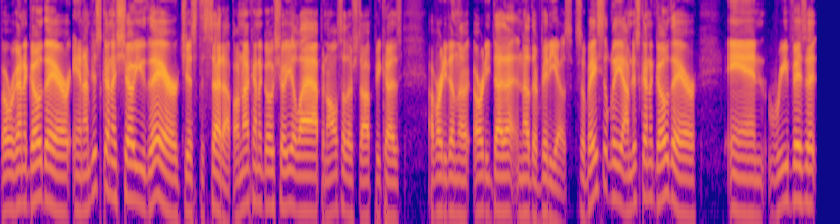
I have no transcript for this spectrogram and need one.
but we're going to go there, and I'm just going to show you there just the setup. I'm not going to go show you a lap and all this other stuff because I've already done the already done that in other videos. So basically, I'm just going to go there and revisit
